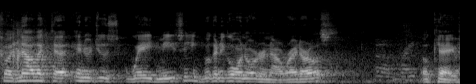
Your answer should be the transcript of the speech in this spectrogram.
So I'd now like to introduce Wade Mezey. We're going to go in order now, right, Arlyce? Right. Okay.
